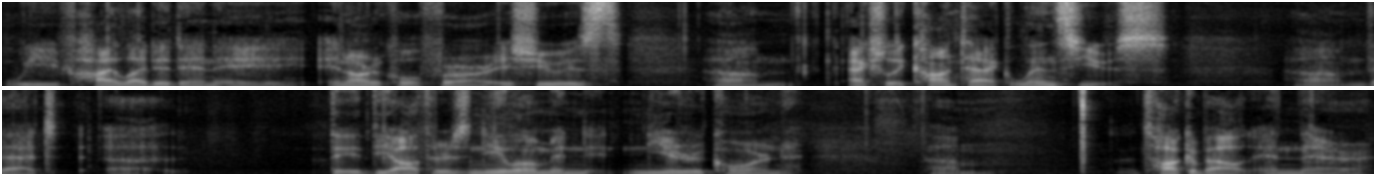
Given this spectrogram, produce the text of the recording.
we've highlighted in a an article for our issue is um, actually contact lens use. Um, that uh, the, the authors Neelam and Niederkorn um, talk about in their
